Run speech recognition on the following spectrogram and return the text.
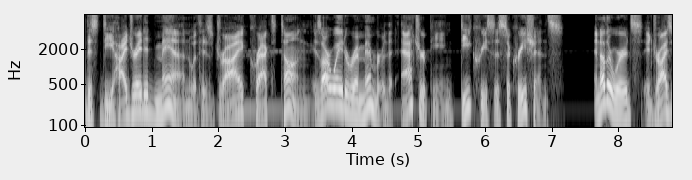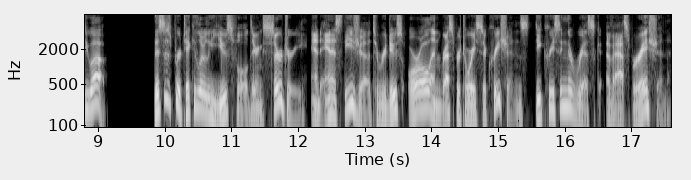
This dehydrated man with his dry, cracked tongue is our way to remember that atropine decreases secretions. In other words, it dries you up. This is particularly useful during surgery and anesthesia to reduce oral and respiratory secretions, decreasing the risk of aspiration.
